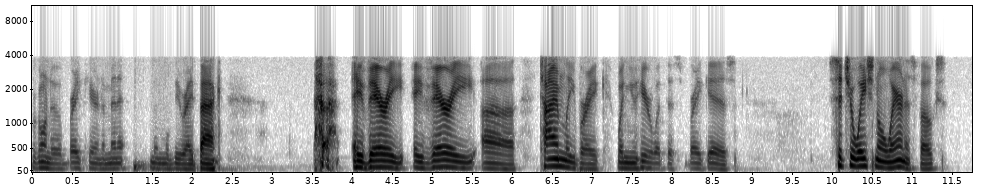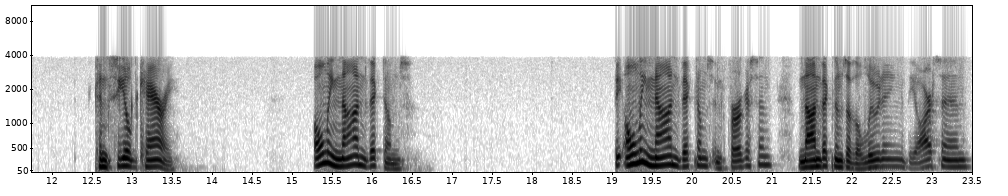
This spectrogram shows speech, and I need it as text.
We're going to a break here in a minute, then we'll be right back. A very, a very uh, timely break when you hear what this break is. Situational awareness, folks. Concealed carry. Only non victims. The only non victims in Ferguson, non victims of the looting, the arson,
